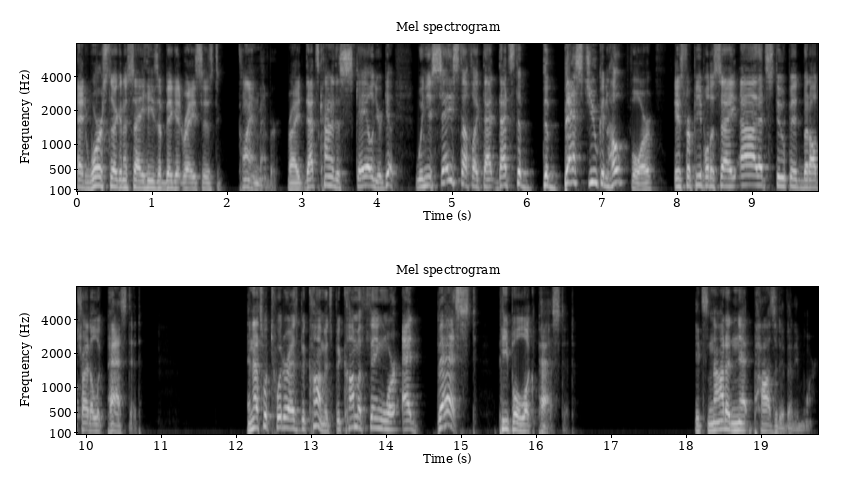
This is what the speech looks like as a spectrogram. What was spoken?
At worst, they're going to say he's a bigot, racist Klan member. Right? That's kind of the scale you're getting. When you say stuff like that, that's the the best you can hope for is for people to say, ah, that's stupid, but I'll try to look past it. And that's what Twitter has become. It's become a thing where, at best, people look past it. It's not a net positive anymore.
